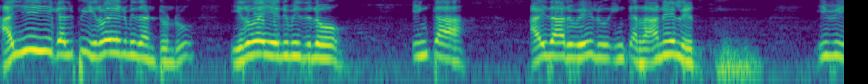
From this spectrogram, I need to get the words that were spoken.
అయ్యి కలిపి ఇరవై ఎనిమిది అంటుండ్రు. ఇరవై ఎనిమిదిలో ఇంకా ఐదారు వేలు ఇంకా రానే లేదు. ఇవి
